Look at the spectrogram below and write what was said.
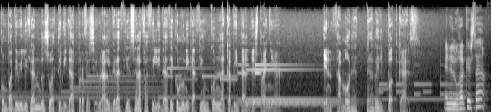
compatibilizando su actividad profesional gracias a la facilidad de comunicación con la capital de España. En Zamora Travel Podcast. En el lugar que está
